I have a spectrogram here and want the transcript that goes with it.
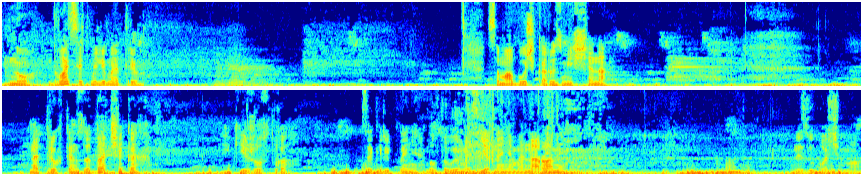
Дно 20 мм. Сама бочка розміщена на трьох тензодатчиках, які жорстко закріплені болтовими з'єднаннями на рамі. Внизу бачимо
